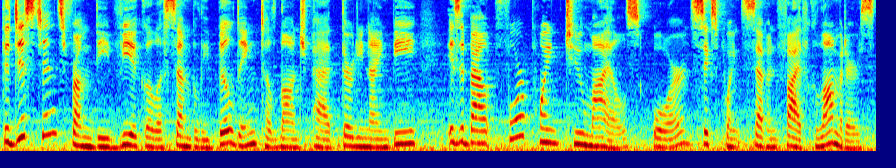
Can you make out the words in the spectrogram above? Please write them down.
The distance from the Vehicle Assembly Building to Launch Pad 39B is about 4.2 miles, or 6.75 kilometers.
